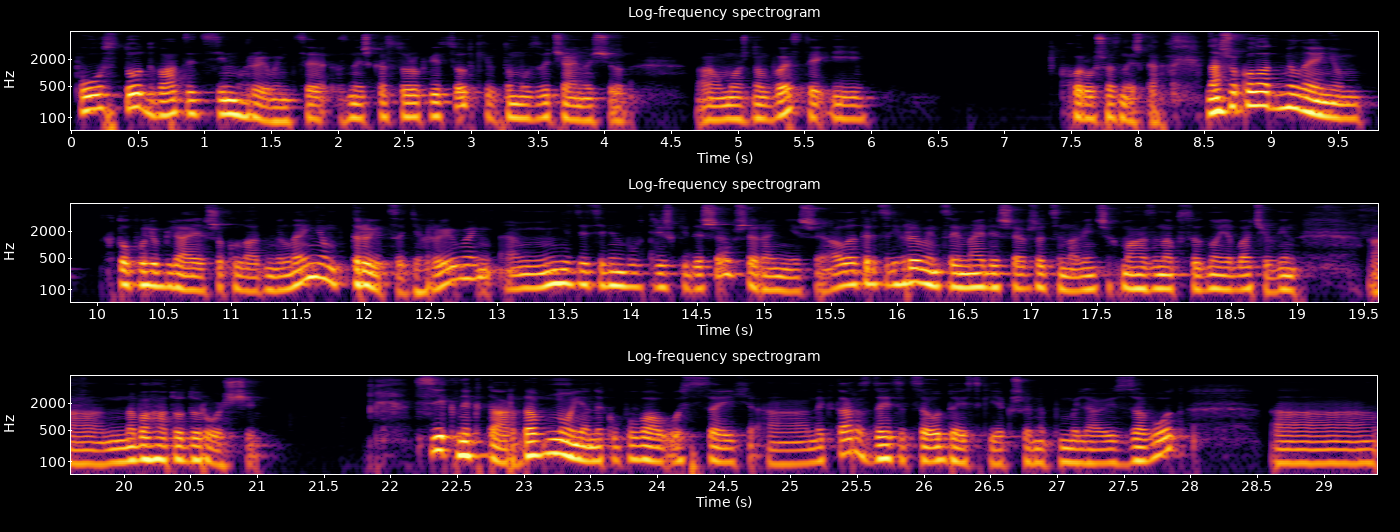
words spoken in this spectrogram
по 127 гривень. Це знижка 40%, тому, звичайно, що е, можна ввести і хороша знижка. На шоколад Millennium. Хто полюбляє шоколад Millennium, 30 гривень. Е, Мені здається, він був трішки дешевше раніше, але 30 гривень це найдешевша ціна. В інших магазинах все одно я бачив, він а, набагато дорожчий. Сік нектар. Давно я не купував ось цей а, нектар. Здається, це одеський, якщо я не помиляюсь, завод. А,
